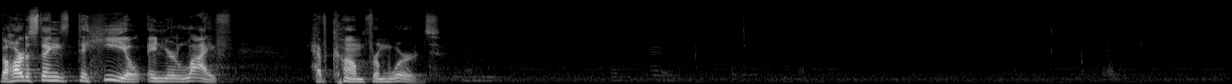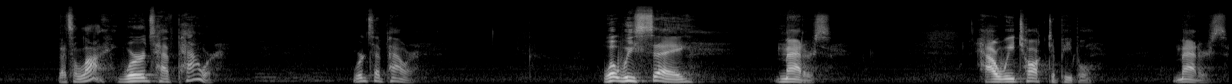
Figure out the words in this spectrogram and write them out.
The hardest things to heal in your life have come from words. That's a lie. Words have power. Words have power. What we say matters. How we talk to people matters.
